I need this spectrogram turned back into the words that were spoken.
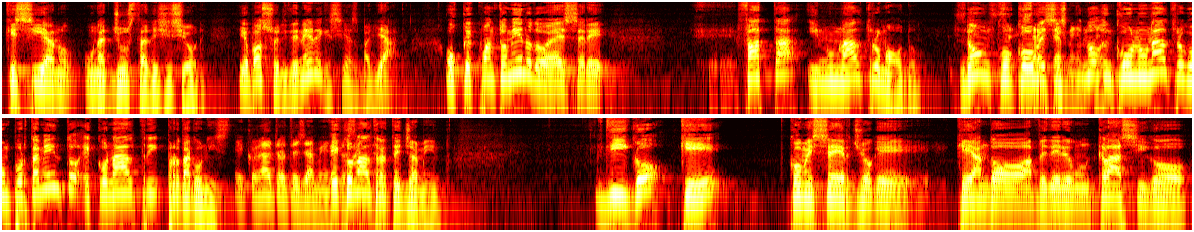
che siano una giusta decisione. Io posso ritenere che sia sbagliata o che quantomeno doveva essere eh, fatta in un altro modo, non co- come si- no, con un altro comportamento e con altri protagonisti E con altro atteggiamento. e con altro atteggiamento. Dico che, come Sergio che, che andò a vedere un classico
